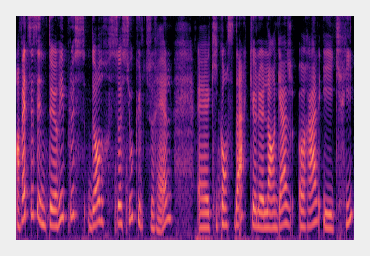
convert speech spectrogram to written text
En fait, ça, c'est une théorie plus d'ordre socio-culturel euh, qui considère que le langage oral et écrit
